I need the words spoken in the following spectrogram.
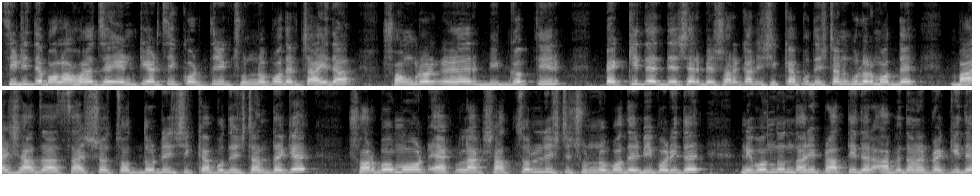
চিঠিতে বলা হয়েছে, এনটিআরসি কর্তৃক শূন্য পদের চাহিদা সংগ্রহের বিজ্ঞপ্তির প্রেক্ষিতে দেশের বেসরকারি শিক্ষা প্রতিষ্ঠানগুলোর মধ্যে বাইশ হাজার চারশো চোদ্দোটি শিক্ষা প্রতিষ্ঠান থেকে সর্বমোট এক লাখ সাতচল্লিশটি শূন্য পদের বিপরীতে নিবন্ধনধারী প্রার্থীদের আবেদনের প্রেক্ষিতে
